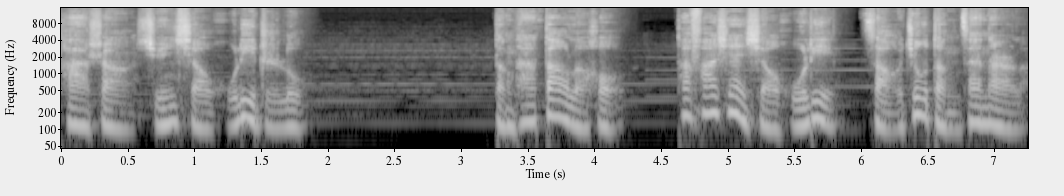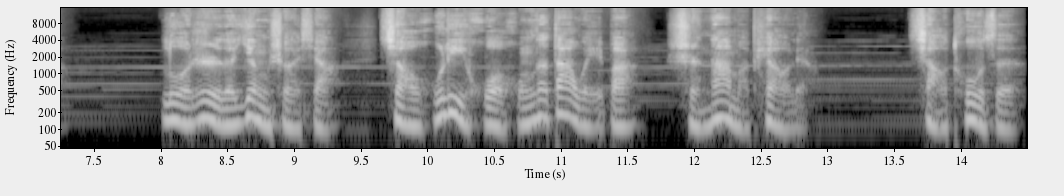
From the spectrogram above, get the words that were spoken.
踏上寻小狐狸之路。等它到了后，它发现小狐狸早就等在那儿了。落日的映射下，小狐狸火红的大尾巴是那么漂亮。小兔子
